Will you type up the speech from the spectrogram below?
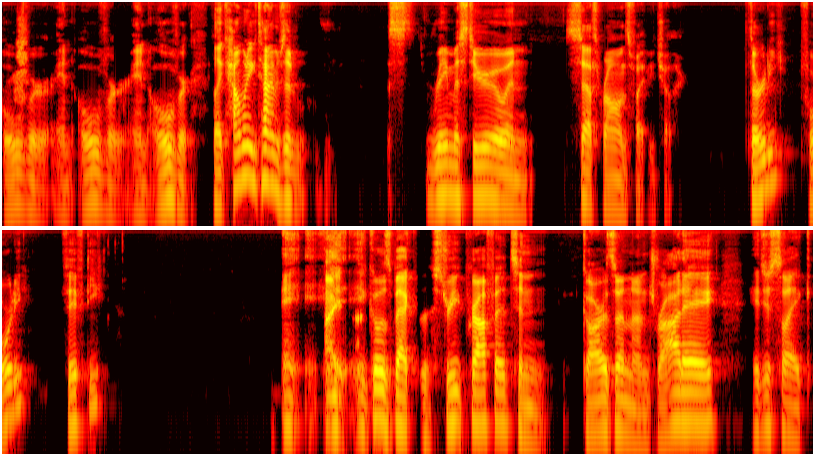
over and over and over? Like, how many times did Rey Mysterio and Seth Rollins fight each other? 30, 40, 50? it, I- it, goes back to the Street Profits and Garza and Andrade. It just like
